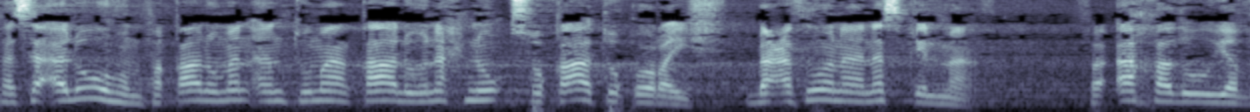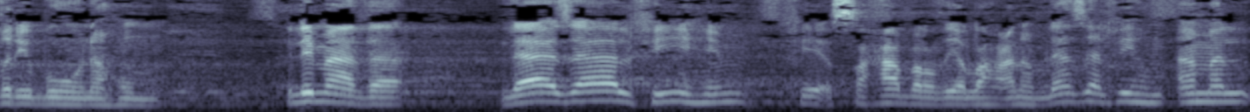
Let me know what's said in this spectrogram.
فسألوهم فقالوا من أنتما؟ قالوا نحن سقاة قريش بعثونا نسقي الماء فأخذوا يضربونهم. لماذا؟ لا زال فيهم في الصحابة رضي الله عنهم لا زال فيهم أمل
